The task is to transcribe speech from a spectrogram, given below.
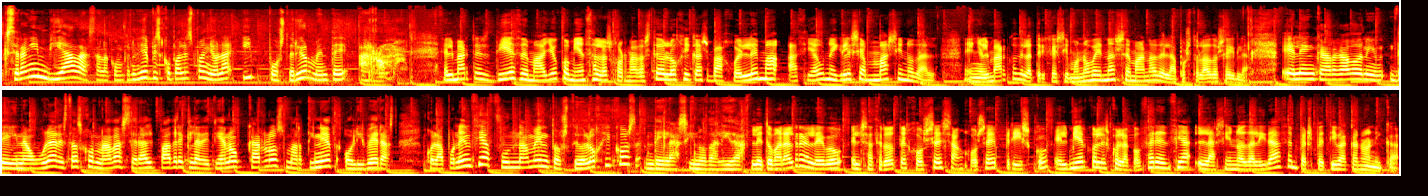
que serán enviadas a la Conferencia Episcopal Española y posteriormente a Roma. El martes 10 de mayo comienzan las jornadas teológicas bajo el lema Hacia una iglesia más sinodal, en el marco de la 39 Semana del Apostolado Seglar. El encargado de inaugurar estas jornadas será el padre claretiano Carlos Martínez Oliveras, con la ponencia Fundamentos Teológicos de la Sinodalidad. Le tomará el relevo el sacerdote José San José Prisco el miércoles con la conferencia La Sinodalidad en Perspectiva Canónica,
